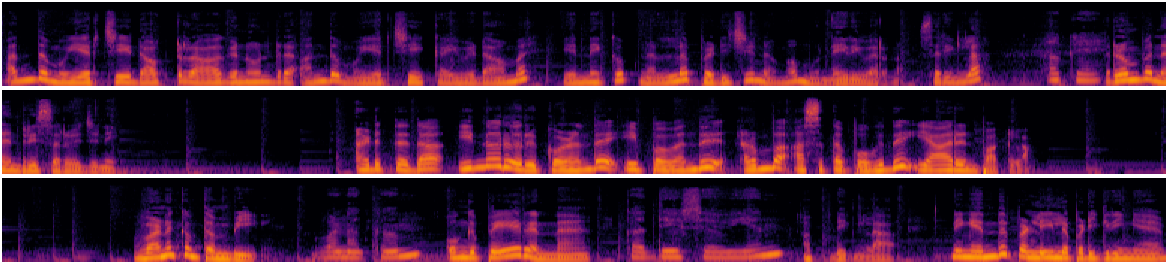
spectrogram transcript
அந்த முயற்சியை டாக்டர் ஆகணுன்ற அந்த முயற்சியை கைவிடாம என்னைக்கும் நல்லா படிச்சு நம்ம முன்னேறி வரணும். சரிங்களா? ஓகே ரொம்ப நன்றி சரோஜினி. அடுத்ததா இன்னொரு ஒரு குழந்தை இப்ப வந்து ரொம்ப அசத்த போகுது. யாருன்னு பார்க்கலாம். வணக்கம் தம்பி. வணக்கம். உங்க பேர் என்ன? கதிர் செவியன் அப்படிங்களா? நீங்க எந்த பள்ளியில படிக்கிறீங்க?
